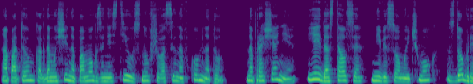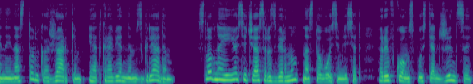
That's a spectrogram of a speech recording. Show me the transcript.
А потом, когда мужчина помог занести уснувшего сына в комнату, на прощание ей достался невесомый чмок, сдобренный настолько жарким и откровенным взглядом, Словно ее сейчас развернут на 180, рывком спустят джинсы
